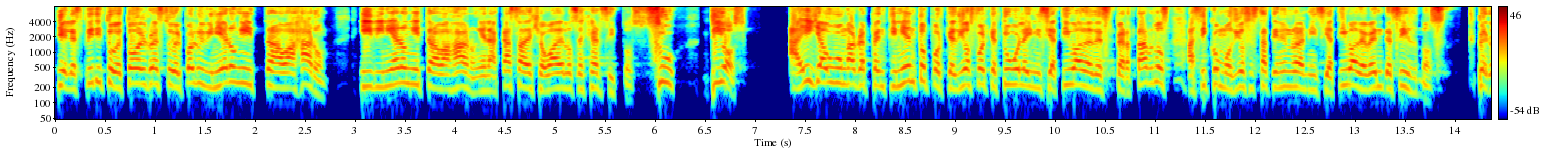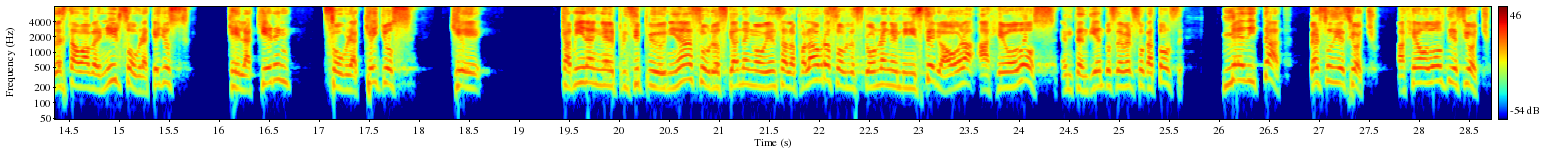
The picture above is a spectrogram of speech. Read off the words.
y el espíritu de todo el resto del pueblo, y vinieron y trabajaron y vinieron y trabajaron en la casa de Jehová de los ejércitos, su Dios. Ahí ya hubo un arrepentimiento porque Dios fue el que tuvo la iniciativa de despertarlos, así como Dios está teniendo la iniciativa de bendecirnos. Pero esta va a venir sobre aquellos que la quieren, sobre aquellos que caminan en el principio de unidad, sobre los que andan en obediencia a la palabra, sobre los que honran el ministerio. Ahora, Ageo 2, entendiendo ese verso 14. Meditad, verso 18. Ageo 2, 18.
